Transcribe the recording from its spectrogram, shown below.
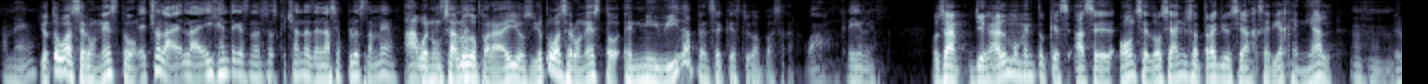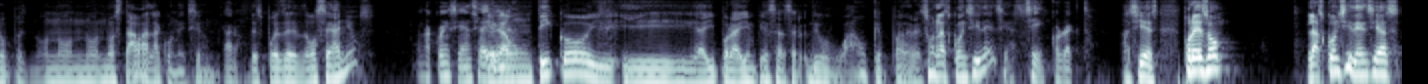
Amén. yo te voy a ser honesto. De hecho, la, la- hay gente que nos está escuchando desde Enlace Plus también. Ah, bueno, un este saludo momento. para ellos. Yo te voy a ser honesto. En mi vida pensé que esto iba a pasar. Wow, increíble. O sea, llegar el momento que hace 11, 12 años atrás yo decía, sería genial. Pero pues no, no, no, no estaba la conexión. Claro. Después de 12 años, Una coincidencia Llega divina. un tico y, y ahí por ahí empieza a hacer. Digo, wow, qué padre. Son las coincidencias. Sí, correcto. Así es. Por eso, las coincidencias,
